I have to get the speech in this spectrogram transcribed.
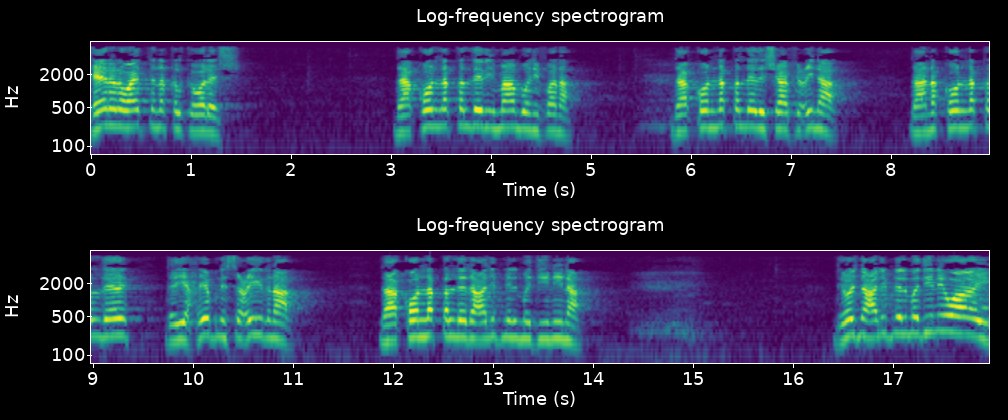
خیر روایت نقل کولای شي دا قول نقل دی امام ابو حنیفه نه دا قول نقل دی شافعی نه دا نه قول نقل دی د یحیی ابن سعید نه دا قول نقل دی د علی ابن المدینی نه دیوژن علی ابن المدینی وای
